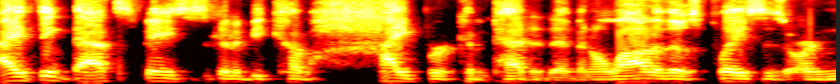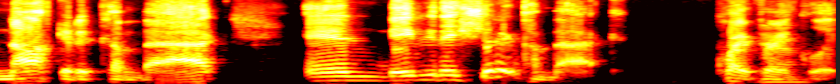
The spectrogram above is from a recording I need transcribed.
I think that space is going to become hyper competitive, and a lot of those places are not going to come back, and maybe they shouldn't come back, quite frankly.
